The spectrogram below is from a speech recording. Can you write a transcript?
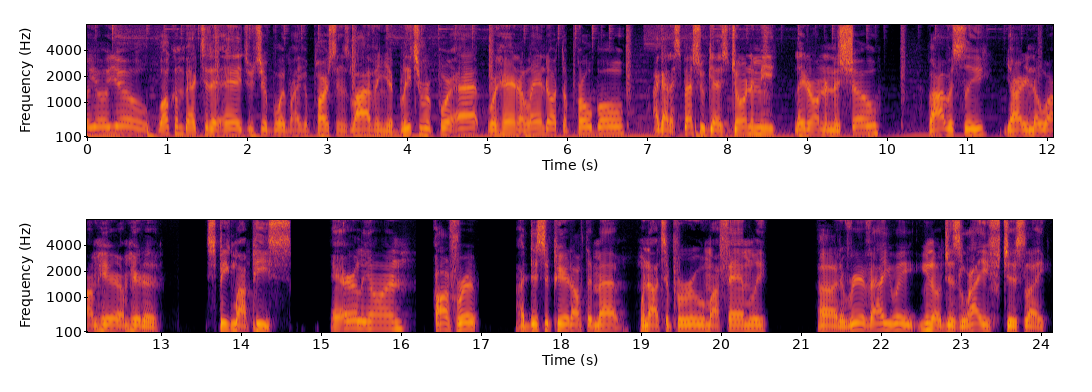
yo, yo. Welcome back to The Edge with your boy Micah Parsons live in your Bleacher Report app. We're here in Orlando at the Pro Bowl. I got a special guest joining me later on in the show. But obviously, you already know why I'm here. I'm here to speak my piece. And early on, off rip, I disappeared off the map, went out to Peru with my family uh, to reevaluate, you know, just life, just like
